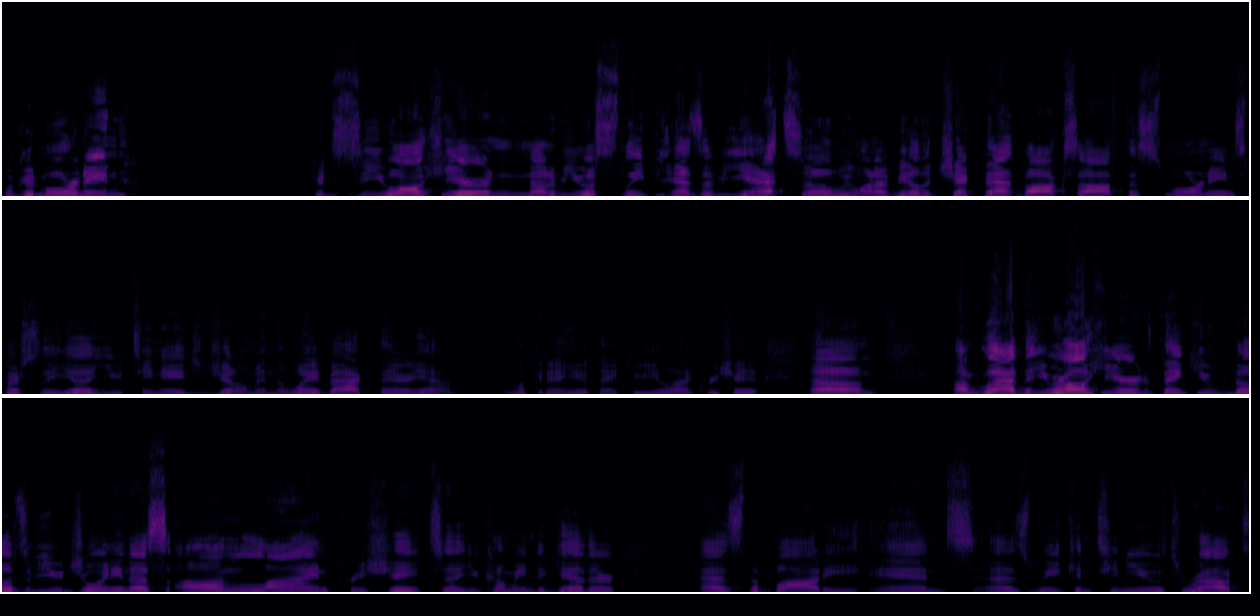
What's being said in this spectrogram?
Well, good morning. Good to see you all here, and none of you asleep as of yet. So we want to be able to check that box off this morning, especially uh, you teenage gentlemen the way back there. Yeah, I'm, looking at you. Thank you, Eli. Appreciate it. Um, I'm glad that you are all here. Thank you, those of you joining us online. Appreciate uh, you coming together as the body, and as we continue throughout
